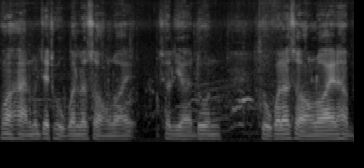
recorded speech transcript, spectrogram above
หัวหารมันจะถูกวันละ 200 เฉลี่ยโดนถูกวันละ 200 นะครับ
